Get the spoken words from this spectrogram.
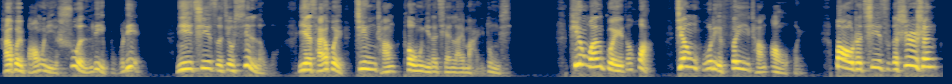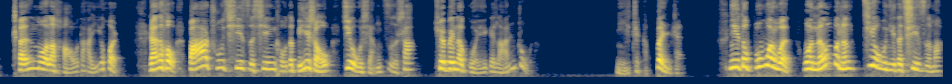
还会保你顺利捕猎。你妻子就信了我，也才会经常偷你的钱来买东西。听完鬼的话，江狐狸非常懊悔，抱着妻子的尸身沉默了好大一会儿，然后拔出妻子心口的匕首就想自杀，却被那鬼给拦住了。你这个笨人，你都不问问我能不能救你的妻子吗？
